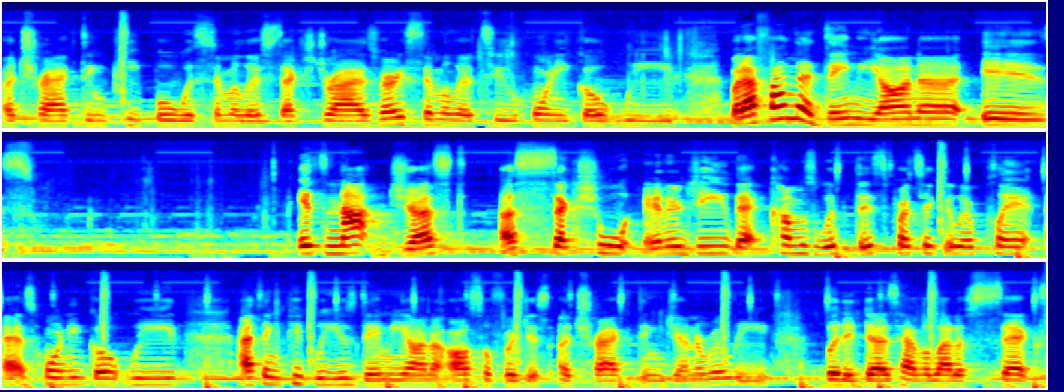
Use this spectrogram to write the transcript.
attracting people with similar sex drives, very similar to horny goat weed. But I find that Damiana is it's not just a sexual energy that comes with this particular plant as horny goat weed. I think people use Damiana also for just attracting generally, but it does have a lot of sex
